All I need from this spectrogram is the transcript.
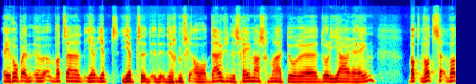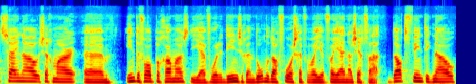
Hey Rob, en eh, wat zijn het? Je, hebt, je hebt er misschien al duizenden schema's gemaakt door, door de jaren heen. Wat, wat, wat zijn nou, zeg maar, uh, intervalprogramma's die jij voor de dinsdag en donderdag voorschrijft, waar je, van jij nou zegt van, nou, dat vind ik nou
